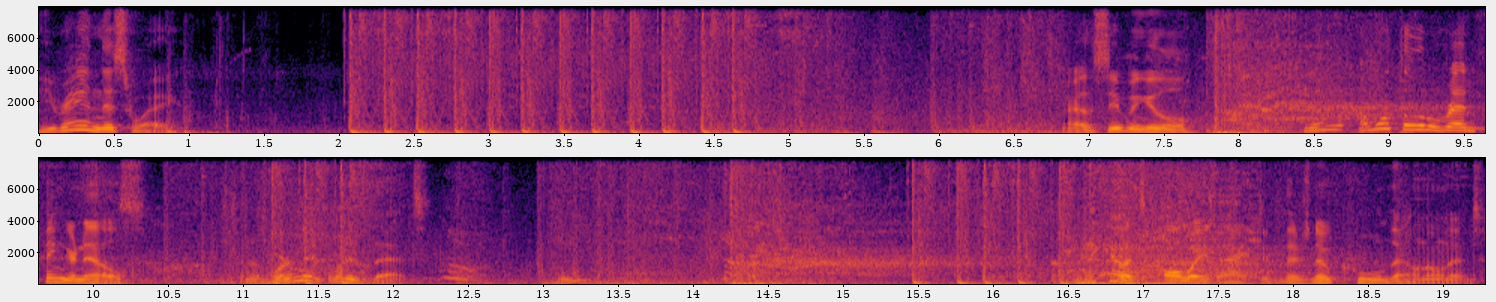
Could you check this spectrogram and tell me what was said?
He ran this way. All right, let's see if we can get a little. You know? I want the little red fingernails. Is that an ornament? What is that? I like how it's always active. There's no cooldown on it.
